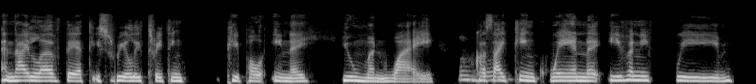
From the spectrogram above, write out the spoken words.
And I love that it's really treating people in a human way. Because mm-hmm. I think when, even if we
